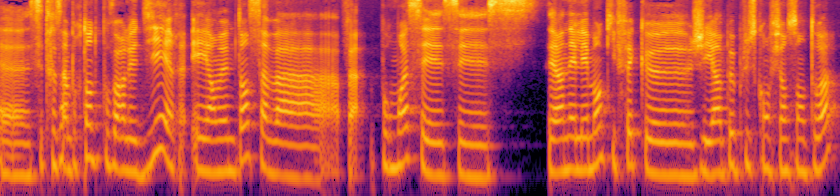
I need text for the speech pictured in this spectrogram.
Euh, c'est très important de pouvoir le dire et en même temps, ça va. Enfin, pour moi, c'est, un élément qui fait que j'ai un peu plus confiance en toi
